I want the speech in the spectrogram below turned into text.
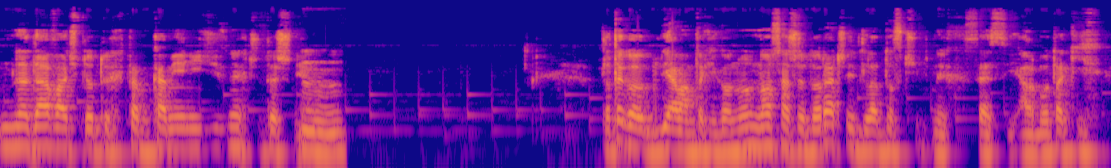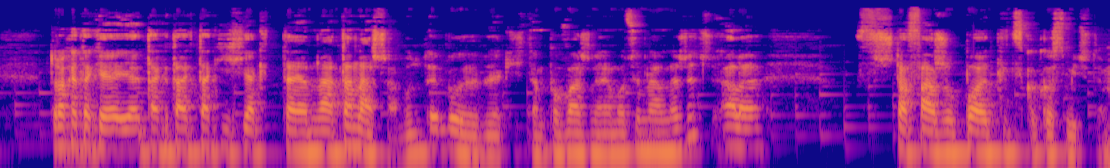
nadawać do tych tam kamieni dziwnych, czy też nie. Mhm. Dlatego ja mam takiego no- nosa, że to raczej dla dowcipnych sesji, albo takich trochę takie, tak, tak, takich jak ta, na, ta nasza, bo tutaj były jakieś tam poważne, emocjonalne rzeczy, ale w sztafarzu poetycko-kosmicznym.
